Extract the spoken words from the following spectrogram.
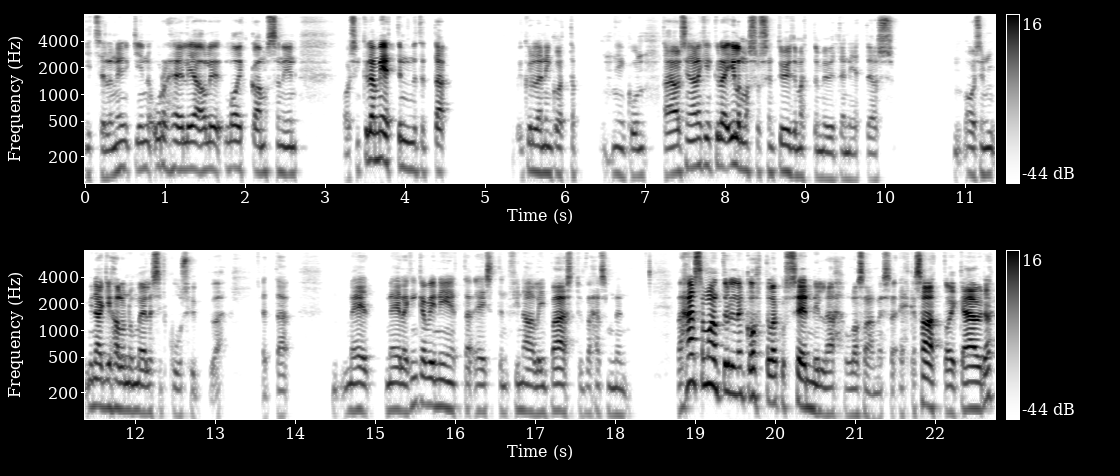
itsellenikin urheilija oli loikkaamassa, niin olisin kyllä miettinyt, että kyllä niin kuin, että niin kuin, tai olisin ainakin kyllä ilmassut sen tyytymättömyyteni, että jos olisin minäkin halunnut meille sitten kuusi hyppyä, että me, meilläkin kävi niin, että ei sitten finaaliin päästy vähän semmoinen vähän samantyylinen kohtalo kuin Sennillä Losannessa. Ehkä saattoi käydä,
